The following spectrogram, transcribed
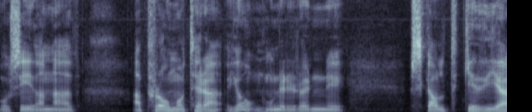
og síðan að að promotera Jón, hún er í rauninni skáldgiðja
